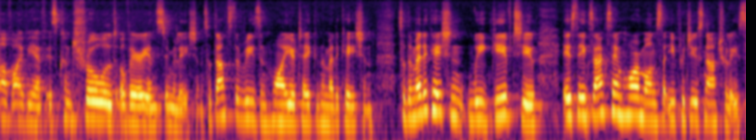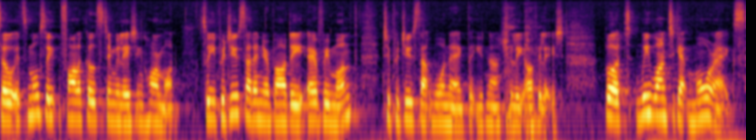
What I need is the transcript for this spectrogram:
of IVF is controlled ovarian stimulation. So that's the reason why you're taking the medication. So the medication we give to you is the exact same hormones that you produce naturally. So it's mostly follicle stimulating hormone. So you produce that in your body every month to produce that one egg that you'd naturally ovulate. But we want to get more eggs.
